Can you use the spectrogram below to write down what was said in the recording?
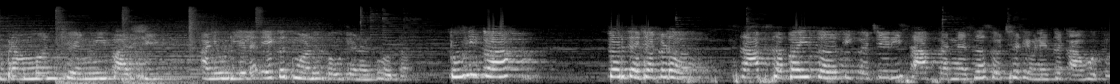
ब्राह्मण शेणवी पारशी आणि उरलेला एकच माणूस बहुजनाचा होता. तुम्ही का? तर त्याच्याकडं साफसफाईचं ती कचेरी साफ करण्याचं स्वच्छ ठेवण्याचं काम होतं.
